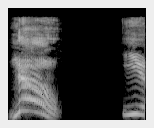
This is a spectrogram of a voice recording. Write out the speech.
No! You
